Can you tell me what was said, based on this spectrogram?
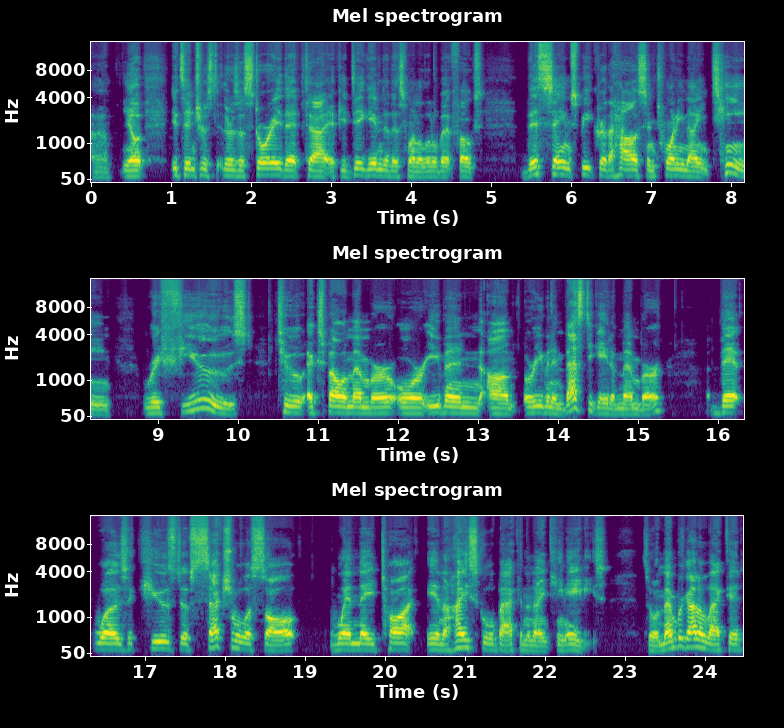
Uh, you know, it's interesting. There's a story that uh, if you dig into this one a little bit, folks, this same Speaker of the House in 2019 refused to expel a member or even um, or even investigate a member that was accused of sexual assault when they taught in a high school back in the 1980s. So a member got elected.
